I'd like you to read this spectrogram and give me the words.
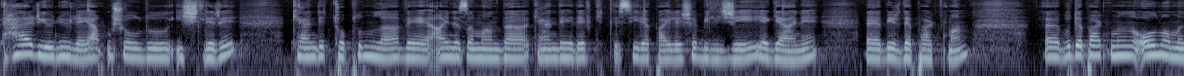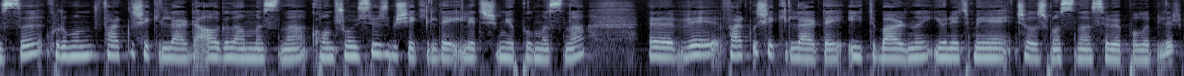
her yönüyle yapmış olduğu işleri kendi toplumla ve aynı zamanda kendi hedef kitlesiyle paylaşabileceği yegane e, bir departman. E, bu departmanın olmaması kurumun farklı şekillerde algılanmasına, kontrolsüz bir şekilde iletişim yapılmasına e, ve farklı şekillerde itibarını yönetmeye çalışmasına sebep olabilir.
